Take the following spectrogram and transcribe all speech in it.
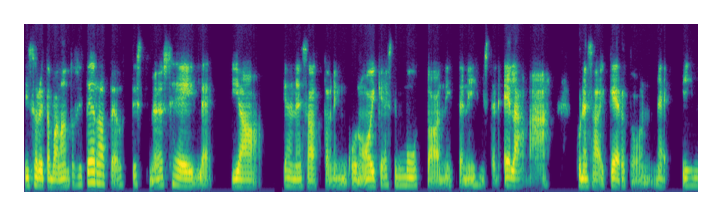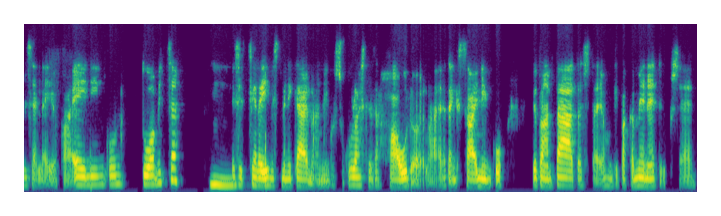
niin se oli tavallaan tosi terapeuttista myös heille, ja, ja ne saattoi niin kuin oikeasti muuttaa niiden ihmisten elämää, kun ne sai kertoa ne ihmiselle, joka ei niin kuin tuomitse. Mm. Ja sitten siellä ihmiset meni käymään niin kuin sukulaistensa haudoilla ja jotenkin sai niin kuin jotain päätöstä johonkin vaikka menetykseen.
